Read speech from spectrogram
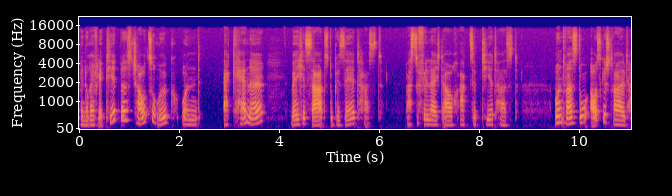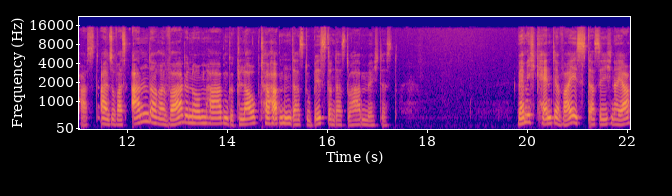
wenn du reflektiert bist, schau zurück und erkenne, welche Saat du gesät hast, was du vielleicht auch akzeptiert hast und was du ausgestrahlt hast, also was andere wahrgenommen haben, geglaubt haben, dass du bist und dass du haben möchtest. Wer mich kennt, der weiß, dass ich, naja,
